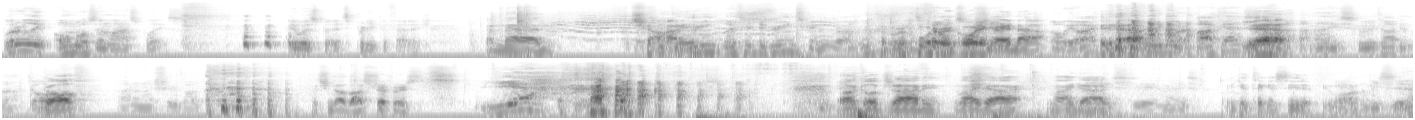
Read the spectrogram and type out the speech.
Literally almost in last place. it was, it's pretty pathetic. And then Let's hit the Johnny. green, let's hit the green screen, bro. We're, we're recording right now. Oh, we are? Yeah. What are we doing? A podcast? Yeah. Nice. What are we talking about? Golf. I don't know shit about that. What you know about strippers? yeah. Uncle Johnny, my guy, my guy. Nice, dude. Nice. You can take a seat if you Yeah, want. let me sit Yeah.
